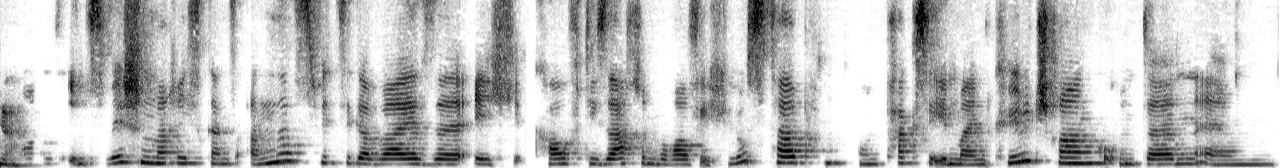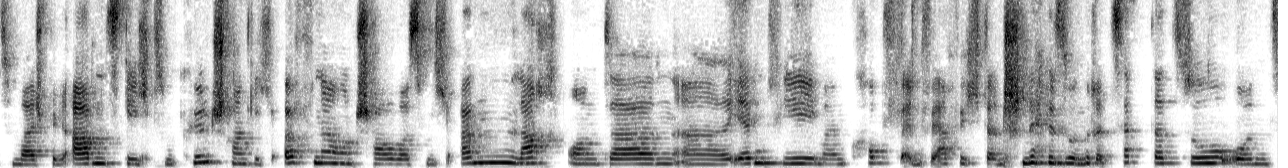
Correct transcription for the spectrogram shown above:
Ja. Und inzwischen mache ich es ganz anders, witzigerweise. Ich kaufe die Sachen, worauf ich Lust habe und packe sie in mein meinen Kühlschrank und dann ähm, zum Beispiel abends gehe ich zum Kühlschrank, ich öffne und schaue, was mich anlacht und dann äh, irgendwie in meinem Kopf entwerfe ich dann schnell so ein Rezept dazu und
